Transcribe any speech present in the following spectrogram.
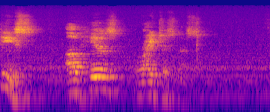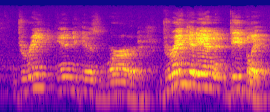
peace of His righteousness drink in His Word. Drink it in deeply.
